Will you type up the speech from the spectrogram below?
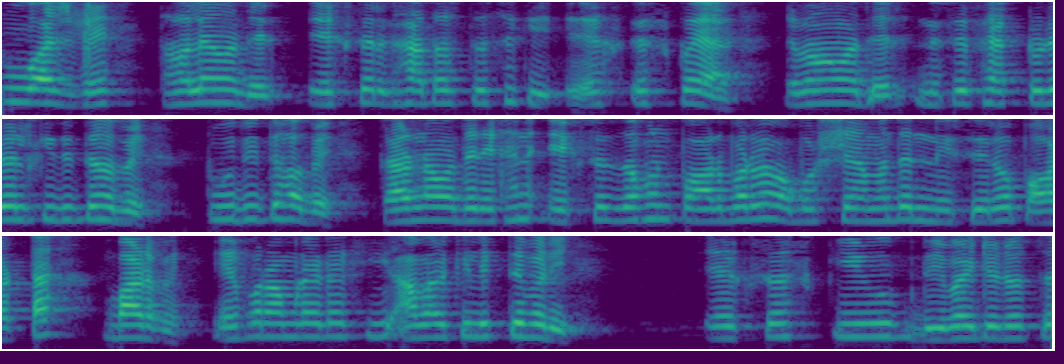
টু আসবে। তাহলে আমাদের এক্সের ঘাত আসতেছে কি? এক্স স্কোয়ার এবং আমাদের নিচে ফ্যাক্টোরিয়াল কি দিতে হবে? টু দিতে হবে। কারণ আমাদের এখানে এক্সের যখন পাওয়ার বাড়বে, অবশ্যই আমাদের নিচেরও পাওয়ারটা বাড়বে। এরপর আমরা এটা কি, আবার কি লিখতে পারি? এক্স এস কিউব ডিভাইডেড হচ্ছে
